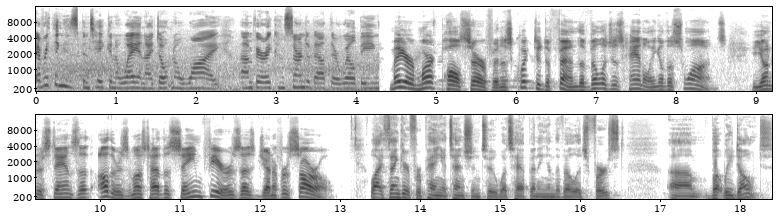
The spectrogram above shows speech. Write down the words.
Everything has been taken away, and I don't know why. I'm very concerned about their well being. Mayor Mark Paul Seraphin is quick to defend the village's handling of the swans. He understands that others must have the same fears as Jennifer Sorrow. Well, I thank her for paying attention to what's happening in the village first, um, but we don't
